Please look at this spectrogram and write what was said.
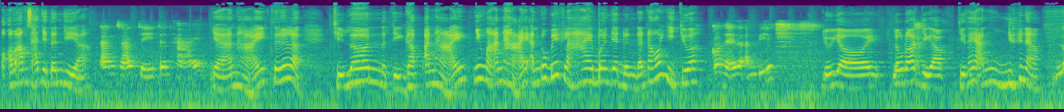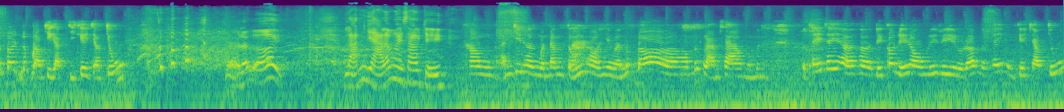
Ông ông xã chị tên gì ạ? Anh xã chị tên hải. Dạ anh hải. Thế là chị lên là chị gặp anh hải. Nhưng mà anh hải anh có biết là hai bên gia đình đã nói gì chưa? Có thể là anh biết. Dữ rồi lúc đó chị gặp chị thấy anh như thế nào? Lúc đó lúc đầu chị gặp chị kêu chào chú. Trời đất ơi! Là anh già lắm hay sao chị? Không anh chỉ hơn mình 5 tuổi thôi nhưng mà lúc đó không biết làm sao mà mình mình thấy thấy hơi, hơi để có để đâu để ria rồi đó mình thấy mình kêu chào chú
